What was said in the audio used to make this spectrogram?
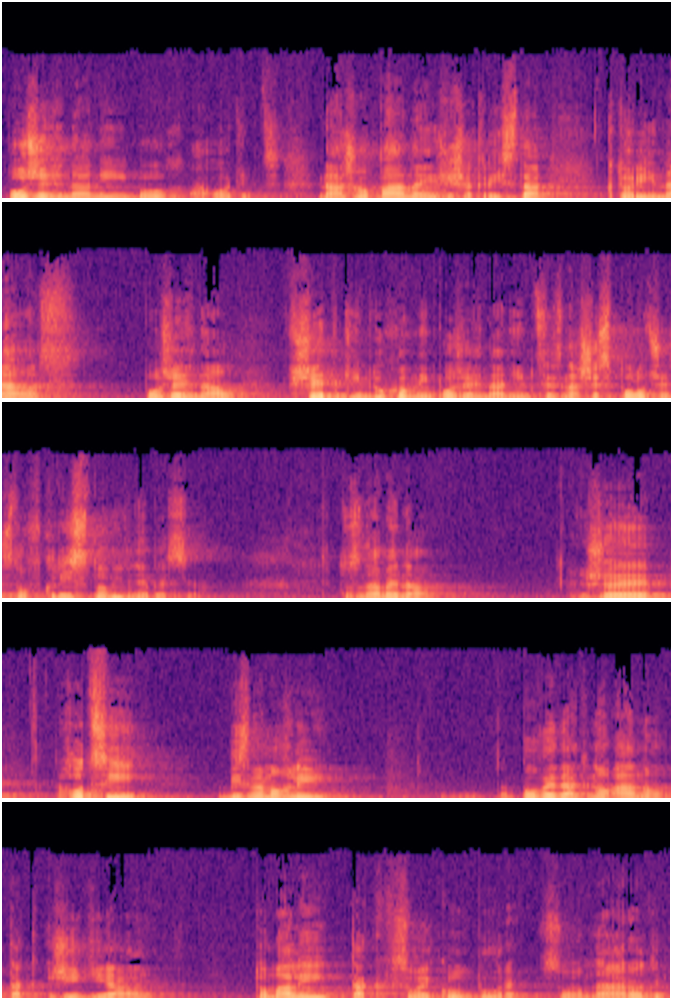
Požehnaný Boh a Otec. Nášho pána Ježiša Krista, ktorý nás požehnal všetkým duchovným požehnaním cez naše spoločenstvo v Kristovi v nebesiach. To znamená, že hoci by sme mohli povedať, no áno, tak Židia to mali tak v svojej kultúre, v svojom národe.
